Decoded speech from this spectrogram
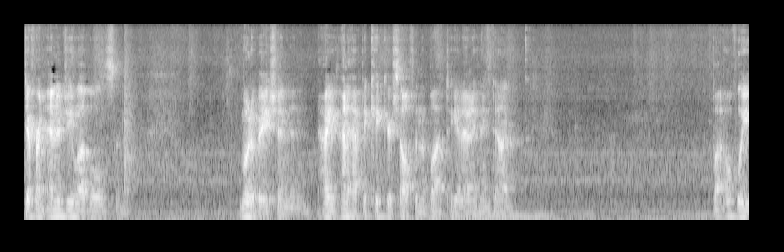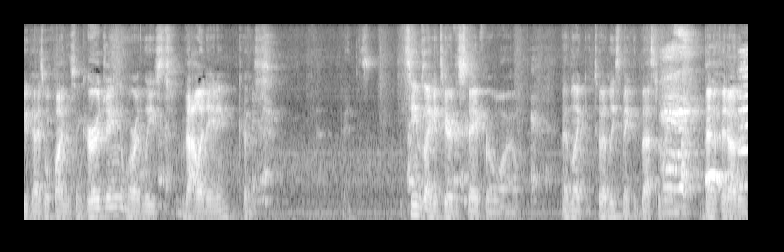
different energy levels and motivation and how you kind of have to kick yourself in the butt to get anything done. But hopefully, you guys will find this encouraging or at least validating because it seems like it's here to stay for a while. I'd like to at least make the best of it and benefit others.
